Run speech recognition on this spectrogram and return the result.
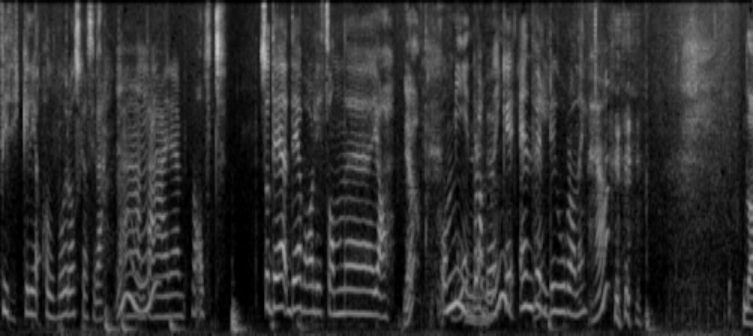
virkelig alvor òg, skal jeg si det. Det Mhm. det er med alt. Så det, det var litt sånn, eh, ja. ja. Og mine blanding. bøker. En veldig god blanding. ja. Da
